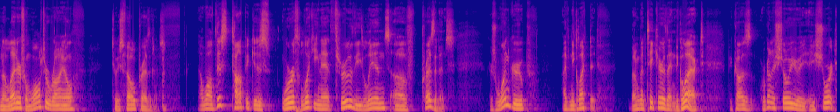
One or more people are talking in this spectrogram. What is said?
in a letter from Walter Ryle to his fellow presidents. Now, while this topic is worth looking at through the lens of presidents, there's one group I've neglected, but I'm going to take care of that neglect because we're going to show you a, a short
